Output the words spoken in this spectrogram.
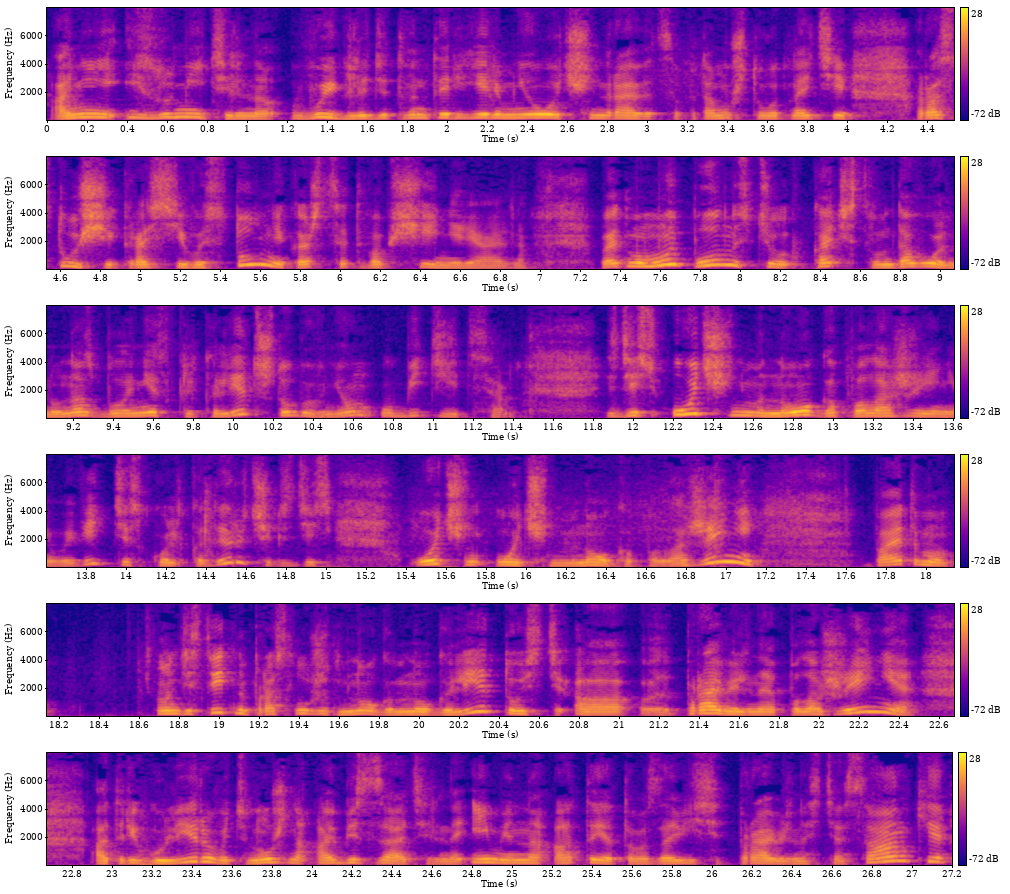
они изумительно выглядят в интерьере, мне очень нравится, потому что вот найти растущий красивый стул, мне кажется, это вообще нереально. Поэтому мы полностью качеством довольны. У нас было несколько лет, чтобы в нем убедиться. Здесь очень много положений. Вы видите, сколько дырочек здесь? Очень-очень много положений. Поэтому он действительно прослужит много-много лет, то есть а, правильное положение отрегулировать нужно обязательно. Именно от этого зависит правильность осанки,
